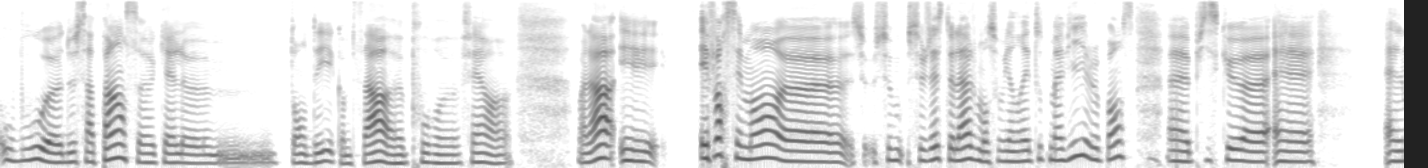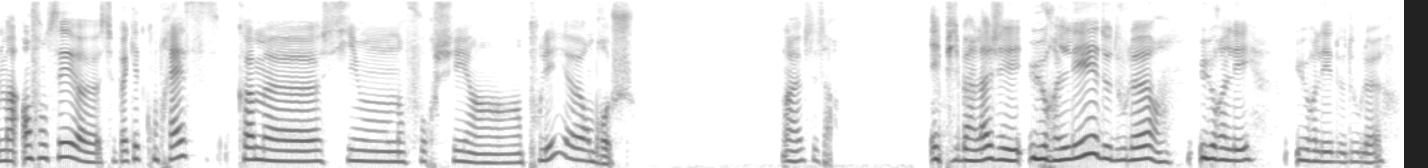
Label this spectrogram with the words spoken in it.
au bout de sa pince qu'elle tendait comme ça pour faire. voilà. Et et forcément, euh, ce, geste-là, je m'en souviendrai toute ma vie, je pense, euh, puisque euh, elle, m'a enfoncé ce paquet de compresses comme si on enfourchait un, un poulet en broche. Ouais, c'est ça. Et puis ben là, j'ai hurlé de douleur, hurlé, hurlé de douleur.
